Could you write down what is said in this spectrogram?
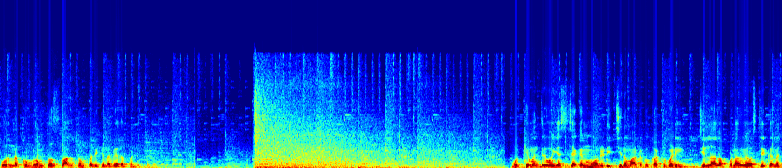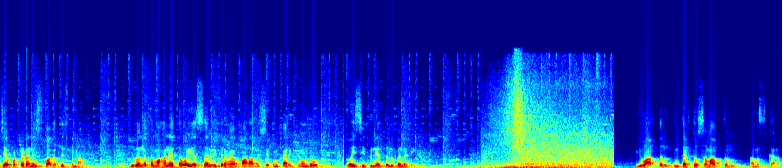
పూర్ణ కుంభంతో స్వాగతం పలికిన వేద పండితులు. ముఖ్యమంత్రి వైఎస్ జగన్మోహన్ రెడ్డి ఇచ్చిన మాటకు కట్టుబడి జిల్లాల పునర్వ్యవస్థీకరణ చేపట్టడాన్ని స్వాగతిస్తున్నాం. దివంగత మహానేత వైఎస్ఆర్ విగ్రహ పాలాభిషేకం కార్యక్రమంలో వైసీపీ నేతలు వెల్లడి. ఈ వార్తలు ఇంతటితో సమాప్తం. నమస్కారం.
